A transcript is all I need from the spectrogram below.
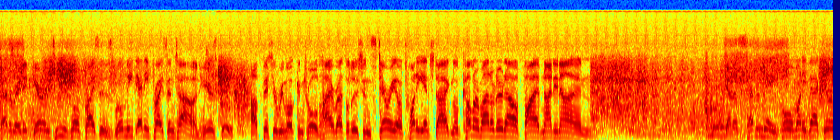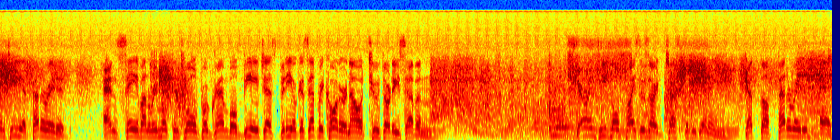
Federated guarantees low prices. We'll meet any price in town. Here's proof. A Fisher remote-controlled high-resolution stereo 20-inch diagonal color monitor now $5.99. Get a seven-day full money-back guarantee at Federated. And save on a remote-controlled programmable VHS video cassette recorder now at 237. Guaranteed low prices are just the beginning. Get the Federated Edge.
